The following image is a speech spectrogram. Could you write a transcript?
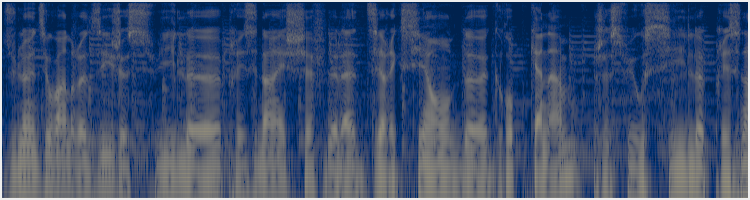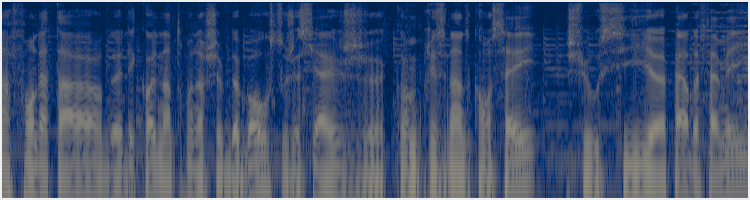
Du lundi au vendredi, je suis le président et chef de la direction de Groupe Canam. Je suis aussi le président fondateur de l'École d'entrepreneurship de Beauce, où je siège comme président du conseil. Je suis aussi euh, père de famille.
